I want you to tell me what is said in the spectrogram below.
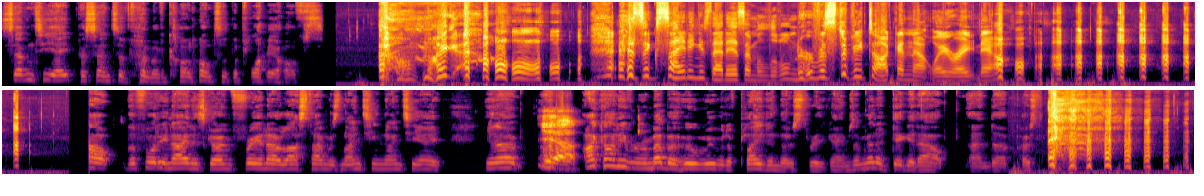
78% of them have gone on to the playoffs. Oh my god. Oh, as exciting as that is, I'm a little nervous to be talking that way right now. Now, the 49ers going 3 0 last time was 1998. You know, Yeah. I, I can't even remember who we would have played in those three games. I'm going to dig it out and uh, post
